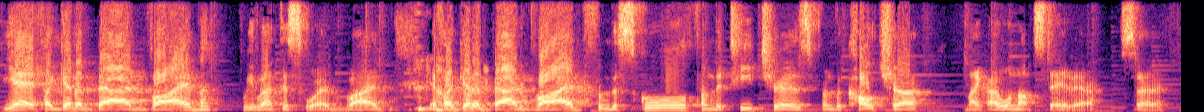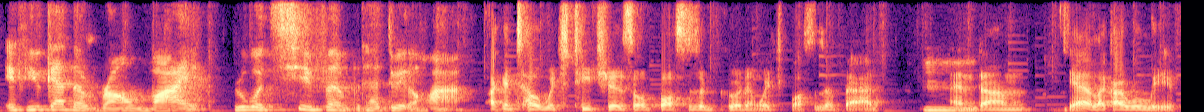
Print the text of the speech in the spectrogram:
yeah, if I get a bad vibe, we learned this word vibe. If I get a bad vibe from the school, from the teachers, from the culture, like I will not stay there. So If you get the wrong vibe，如果气氛不太对的话， I can tell which teachers or bosses are good and which bosses are bad. And um, yeah, like I will leave.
